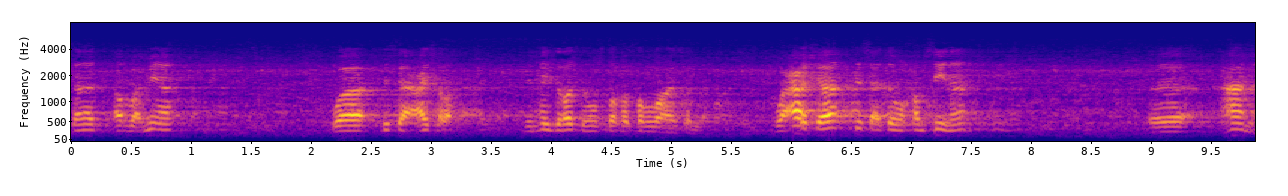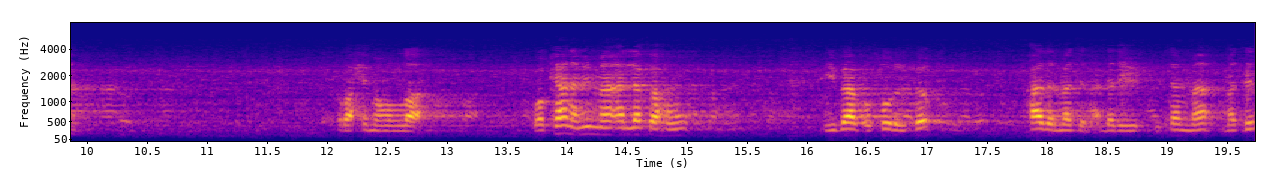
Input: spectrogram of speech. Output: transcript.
سنة 419 من هجرة المصطفى صلى الله عليه وسلم. وعاش 59 آه، عاما. رحمه الله. وكان مما ألفه في باب أصول الفقه هذا المتن الذي يسمى متن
